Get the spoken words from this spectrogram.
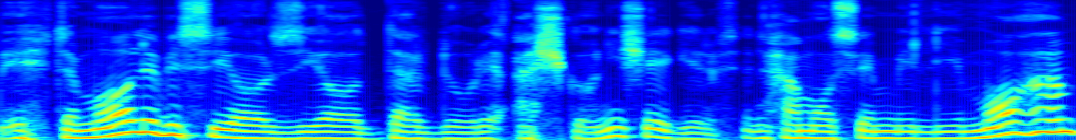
احتمال بسیار زیاد در دوره اشکانی شه گرفت یعنی حماسه ملی ما هم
